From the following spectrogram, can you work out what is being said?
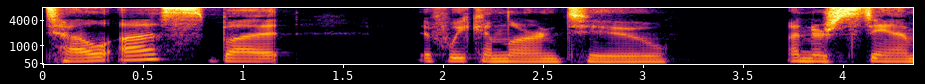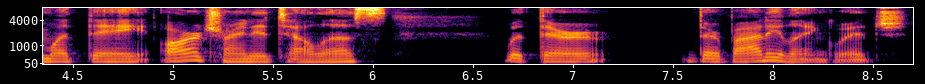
tell us, but if we can learn to understand what they are trying to tell us with their, their body language,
